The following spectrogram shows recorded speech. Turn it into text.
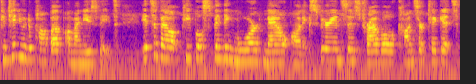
continuing to pop up on my news feeds. It's about people spending more now on experiences, travel, concert tickets,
